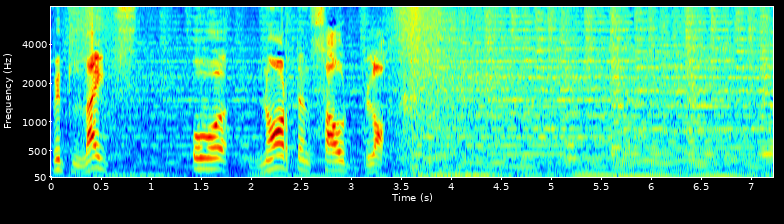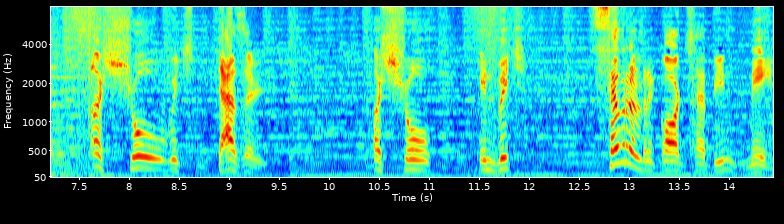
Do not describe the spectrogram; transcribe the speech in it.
with lights over north and south block. A show which dazzled, a show in which several records have been made.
